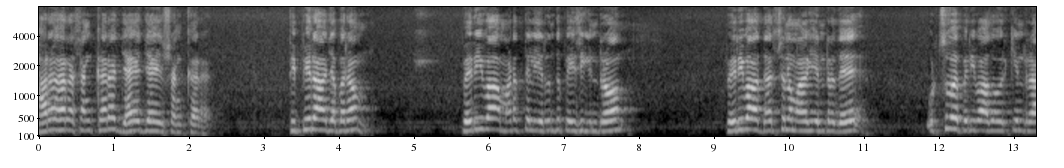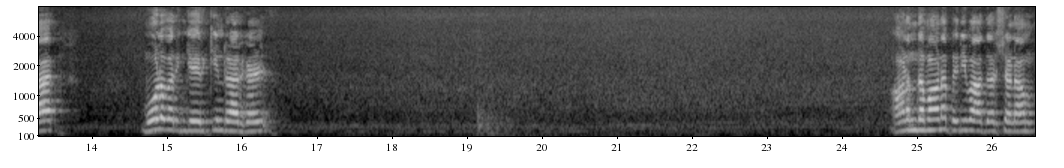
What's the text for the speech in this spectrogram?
ஹரஹர சங்கர ஜெய ஜெய சங்கர திப்பிராஜபுரம் பெரிவா மடத்தில் இருந்து பேசுகின்றோம். பெரிவா தரிசனமாகின்றது. உற்சவ பெரிவாதோ இருக்கின்றார். மூலவர் இங்கே இருக்கின்றார்கள். ஆனந்தமான பெரிவா தர்சனம்.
